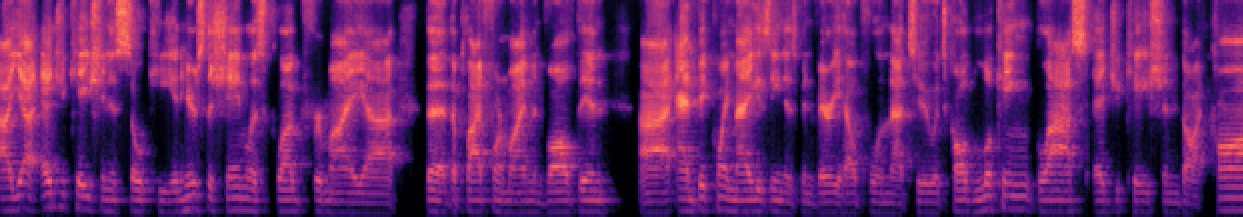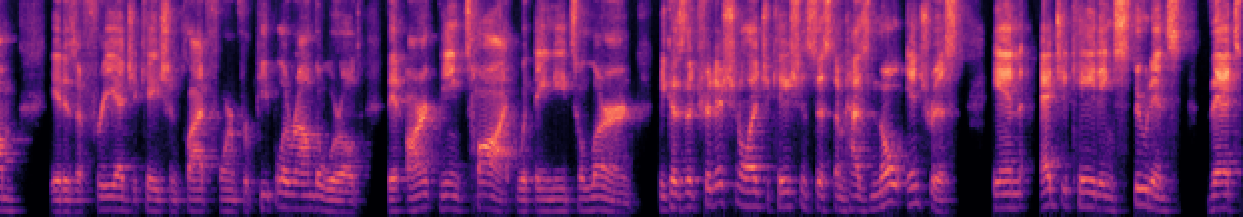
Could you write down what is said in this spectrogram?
Uh, yeah, education is so key. And here's the shameless plug for my uh, the the platform I'm involved in. Uh, and Bitcoin Magazine has been very helpful in that too. It's called LookingGlassEducation.com. It is a free education platform for people around the world that aren't being taught what they need to learn because the traditional education system has no interest in educating students that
